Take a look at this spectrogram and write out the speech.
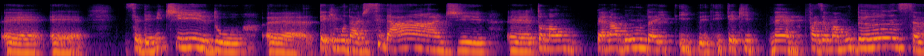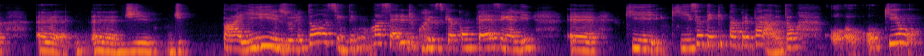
é, é, ser demitido, é, ter que mudar de cidade, é, tomar um pé na bunda e, e, e ter que né, fazer uma mudança é, é, de, de país. Então, assim, tem uma série de coisas que acontecem ali que, que você tem que estar preparado. Então, o, o que eu,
